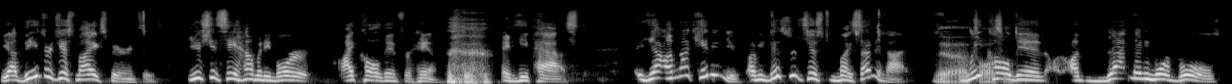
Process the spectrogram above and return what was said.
yeah, these are just my experiences. You should see how many more I called in for him, and he passed. Yeah, I'm not kidding you. I mean, this was just my son and I. yeah. We awesome. called in uh, that many more bulls.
